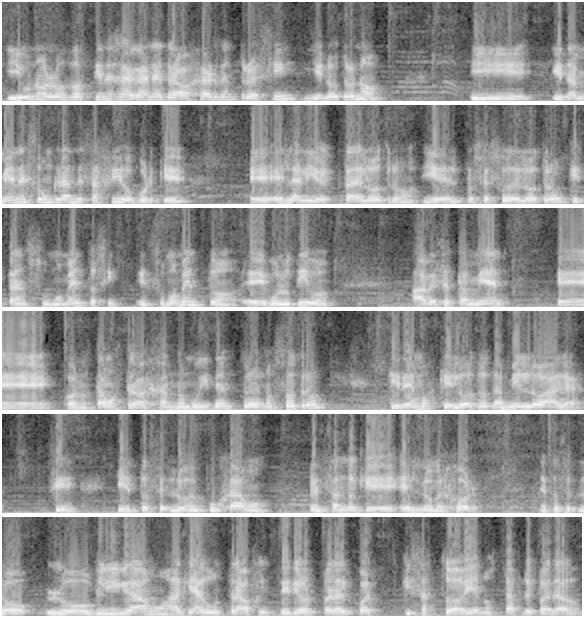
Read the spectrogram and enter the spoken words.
y uno de los dos tiene la gana de trabajar dentro de sí y el otro no. Y, también es un gran desafío porque eh, es la libertad del otro y es el proceso del otro que está en su momento, en su momento evolutivo. A veces también eh, cuando estamos trabajando muy dentro de nosotros, queremos que el otro también lo haga, ¿sí? Y entonces lo empujamos pensando que es lo mejor. Entonces lo, lo obligamos a que haga un trabajo interior para el cual quizás todavía no está preparado.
